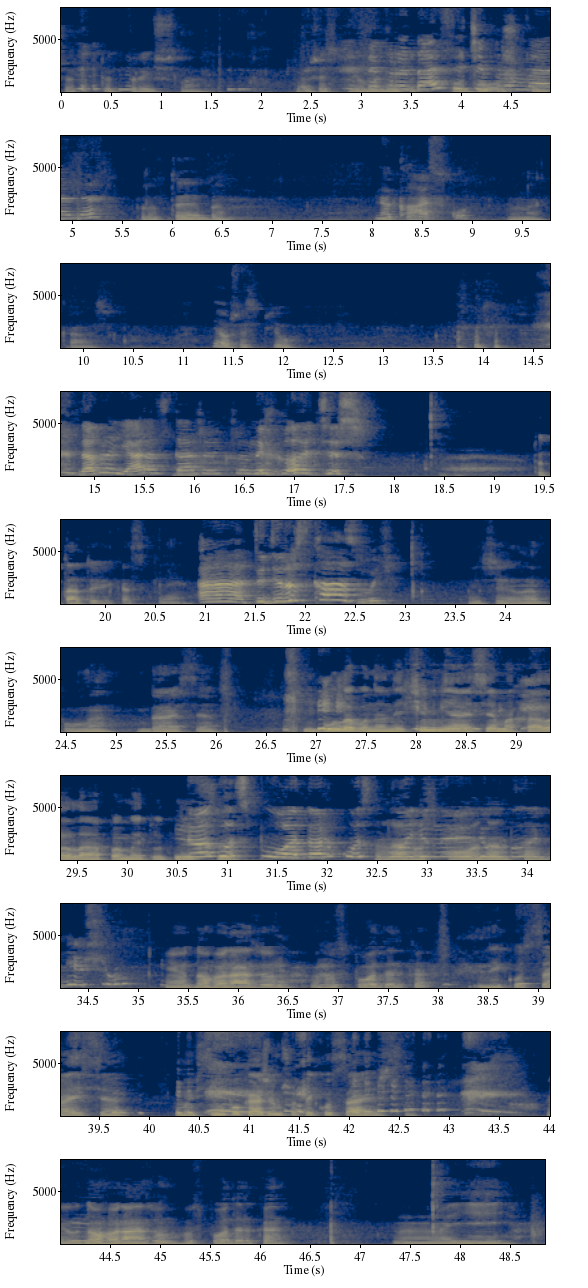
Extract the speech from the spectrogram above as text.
Що ти тут прийшла? Я вже сплю, в Ти мене про тут Дасі чи про подушка. мене? Про тебе На казку. на казку. Я вже сплю. Добре, я розкажу, якщо не хочеш. Тут татові казки. А, тоді розказуй. Жила була Дася. І була вона не чимняся, махала лапами тут не На всі. господарку свою господарку. найулюбленішу. І одного разу господарка, не кусайся. Ми всім покажемо, що ти кусаєшся. І одного разу господарка м, їй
